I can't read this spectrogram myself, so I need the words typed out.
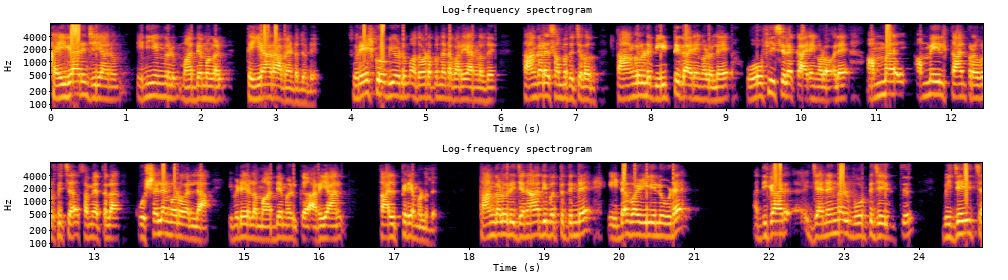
കൈകാര്യം ചെയ്യാനും ഇനിയെങ്കിലും മാധ്യമങ്ങൾ തയ്യാറാവേണ്ടതുണ്ട്. സുരേഷ് ഗോപിയോടും അതോടൊപ്പം തന്നെ പറയാനുള്ളത് താങ്കളെ സംബന്ധിച്ചിടത്തോളം താങ്കളുടെ വീട്ടുകാര്യങ്ങളോ അല്ലെ ഓഫീസിലെ കാര്യങ്ങളോ അല്ലെ അമ്മ അമ്മയിൽ താൻ പ്രവർത്തിച്ച സമയത്തുള്ള കുശലങ്ങളോ അല്ല ഇവിടെയുള്ള മാധ്യമങ്ങൾക്ക് അറിയാൻ താല്പര്യമുള്ളത് താങ്കൾ ഒരു ജനാധിപത്യത്തിന്റെ ഇടവഴിയിലൂടെ അധികാര ജനങ്ങൾ വോട്ട് ചെയ്ത് വിജയിച്ച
